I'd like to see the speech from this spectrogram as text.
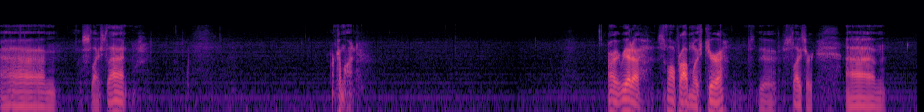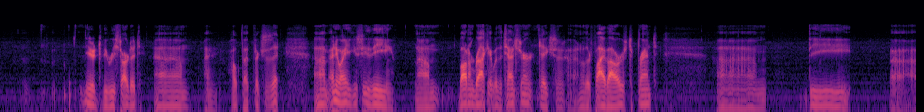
Um, slice that. Come on. All right, we had a small problem with Cura, the slicer. Um, needed to be restarted. Um, I hope that fixes it. Um, anyway, you can see the um, bottom bracket with the tensioner takes another five hours to print. Um, the uh,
